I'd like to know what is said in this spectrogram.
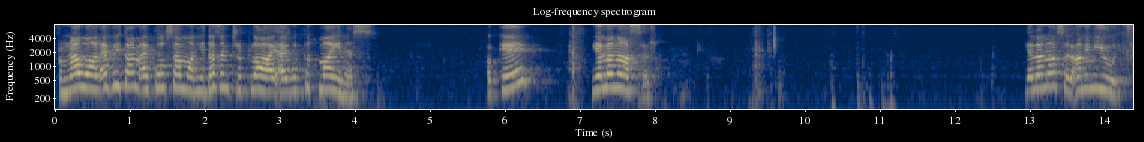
From now on, every time I call someone, he doesn't reply, I will put minus. Okay? يلا ناصر يلا ناصر unmute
